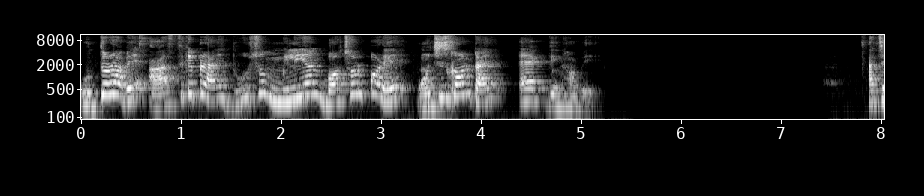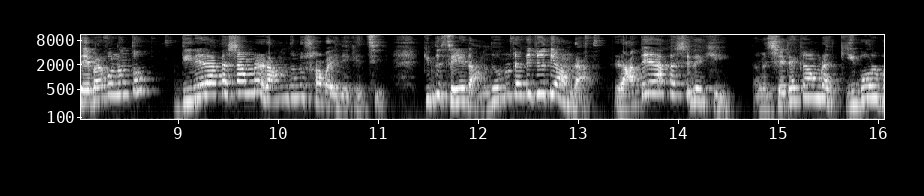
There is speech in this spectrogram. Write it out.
উত্তর হবে, আজ থেকে প্রায় দুশো মিলিয়ন বছর পরে পঁচিশ ঘন্টায় একদিন হবে। আচ্ছা এবার বলুন তো দিনের আকাশে আমরা রামধনু সবাই দেখেছি। কিন্তু সেই রামধনুটাকে যদি আমরা রাতের আকাশে দেখি, তাহলে সেটাকে আমরা কি বলব?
